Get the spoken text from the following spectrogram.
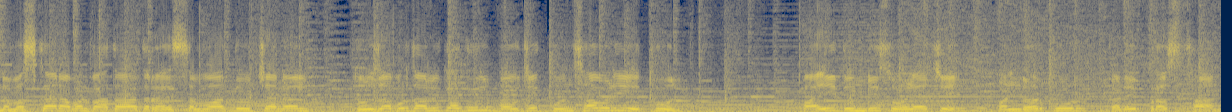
नमस्कार आपण पाहतात रहस्य संवाद न्यूज चॅनल. तुळजापूर तालुक्यातील मौजे कुंसावळी येथून पायी दिंडी सोहळ्याचे पंढरपूरकडे प्रस्थान.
